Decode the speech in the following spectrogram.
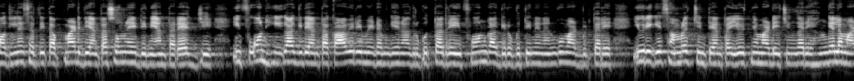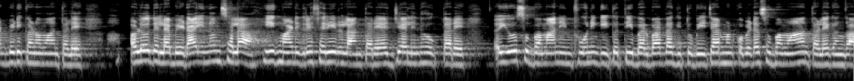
ಮೊದಲನೇ ಸರ್ತಿ ತಪ್ಪು ಮಾಡಿದ್ಯಾ ಅಂತ ಸುಮ್ಮನೆ ಇದ್ದೀನಿ ಅಂತಾರೆ ಅಜ್ಜಿ. ಈ ಫೋನ್ ಹೀಗಾಗಿದೆ ಅಂತ ಕಾವೇರಿ ಮೇಡಮ್ಗೆ ಏನಾದರೂ ಗೊತ್ತಾದರೆ ಈ ಫೋನ್ಗಾಗಿರೋ ಗತಿನೇ ನನಗೂ ಮಾಡಿಬಿಡ್ತಾರೆ. ಇವರಿಗೆ ಸಂಬಳದ ಚಿಂತೆ ಅಂತ ಯೋಚನೆ ಮಾಡಿ, ಚಿಂಗಾರಿ, ಹಾಗೆಲ್ಲ ಮಾಡಬೇಡಿ ಕಣವ ಅಂತಾಳೆ. ಅಳೋದೆಲ್ಲ ಬೇಡ ಇನ್ನೊಂದು ಸಲ ಹೀಗೆ ಮಾಡಿದರೆ ಸರಿ ಇರಲ್ಲ ಅಂತಾರೆ. ಅಜ್ಜಿ ಅಲ್ಲಿಂದ ಹೋಗ್ತಾರೆ. ಅಯ್ಯೋ ಸುಬ್ಬಮ್ಮ ನಿನ್ನ ಫೋನಿಗೆ ಗತಿ ಬರಬಾರ್ದಾಗಿತ್ತು. ಬೇಜಾರು ಮಾಡ್ಕೋಬೇಡ ಸುಬ್ಬಮ್ಮ ಅಂತಾಳೆ ಗಂಗಾ.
